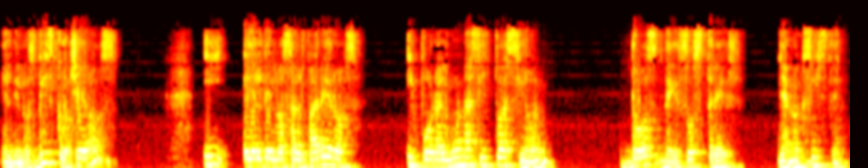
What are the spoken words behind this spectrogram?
el de los bizcocheros y el de los alfareros. Y por alguna situación, dos de esos tres ya no existen,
